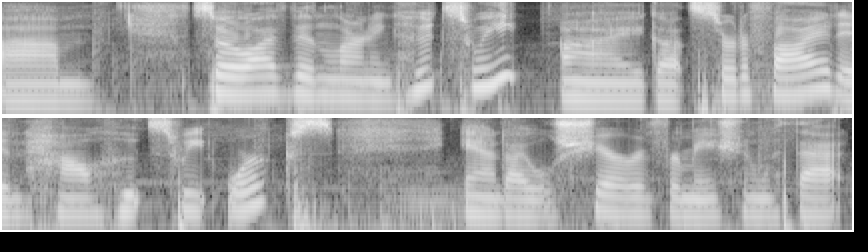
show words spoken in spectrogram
Um, so I've been learning Hootsuite. I got certified in how Hootsuite works, and I will share information with that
